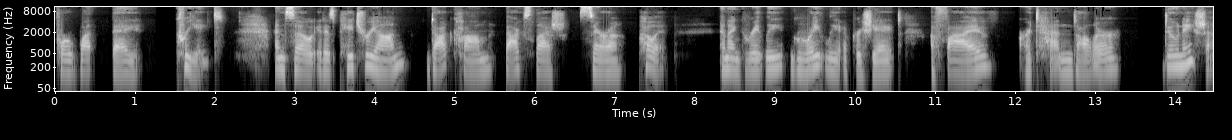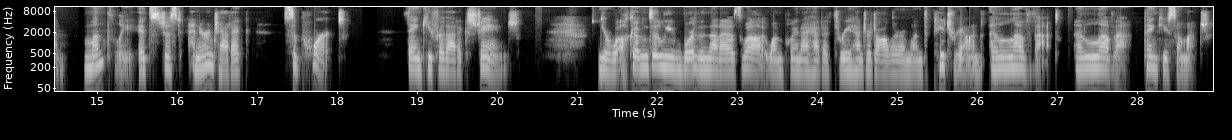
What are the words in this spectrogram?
for what they create. And so it is patreon.com backslash Sarah Poet. And I greatly, greatly appreciate a five or $10 donation monthly. It's just energetic support. Thank you for that exchange. You're welcome to leave more than that as well. At one point, I had a $300 a month Patreon. I love that. I love that. Thank you so much.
